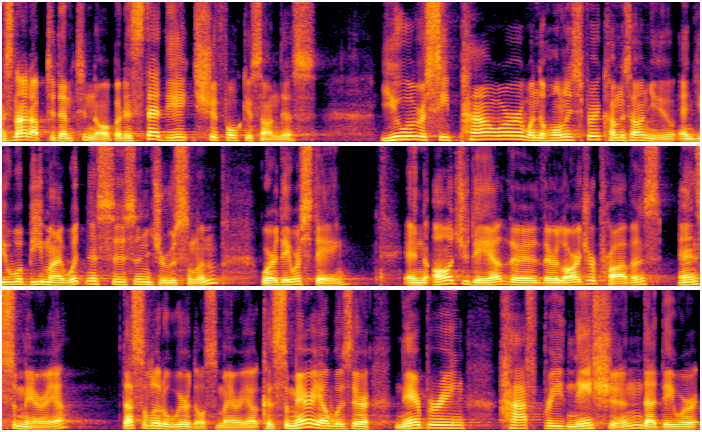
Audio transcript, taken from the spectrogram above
It's not up to them to know, but instead they should focus on this. You will receive power when the Holy Spirit comes on you, and you will be my witnesses in Jerusalem, where they were staying, and all Judea, their, their larger province, and Samaria. That's a little weird though, Samaria, because Samaria was their neighboring half breed nation that they were,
